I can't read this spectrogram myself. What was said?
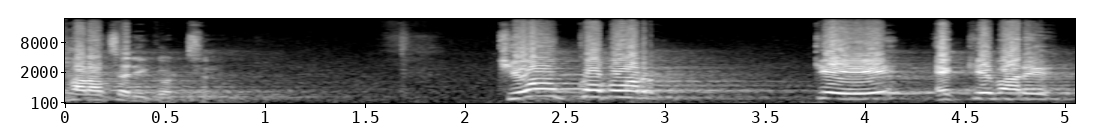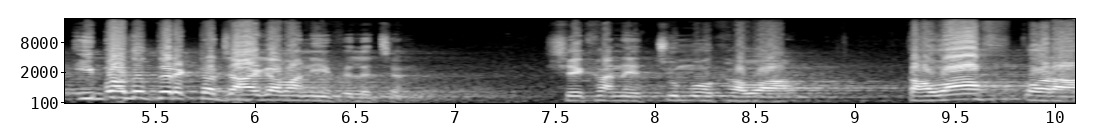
ছাড়াছাড়ি করছেন। কেউ কবরকে একেবারে ইবাদতের একটা জায়গা বানিয়ে ফেলেছেন। সেখানে চুমো খাওয়া, তাওয়াফ করা,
